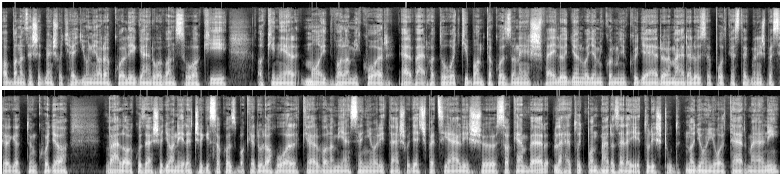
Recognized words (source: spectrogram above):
abban az esetben is, hogyha egy juniorabb kollégáról van szó, aki, akinél majd valamikor elvárható, hogy kibontakozzon és fejlődjön, vagy amikor mondjuk ugye erről már előző podcastekben is beszélgettünk, hogy a vállalkozás egy olyan érettségi szakaszba kerül, ahol kell valamilyen szenioritás, vagy egy speciális szakember, lehet, hogy pont már az elejétől is tud nagyon jól termelni,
